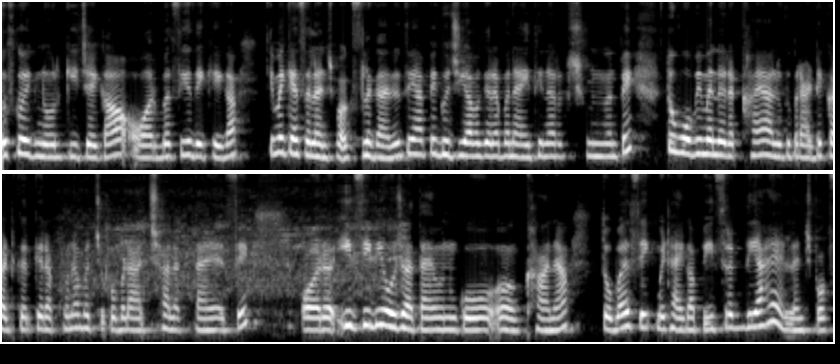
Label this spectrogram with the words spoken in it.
उसको इग्नोर कीजिएगा और बस ये देखिएगा कि मैं कैसे लंच बॉक्स लगा रही हूँ। तो यहाँ पर गुजिया वगैरह बनाई थी ना रक्षाबंधन पे तो वो भी मैंने रखा है। आलू के पराठे कट करके रखो ना बच्चों को बड़ा अच्छा लगता है ऐसे। और इजी भी हो जाता है उनको खाना। तो बस एक मिठाई का पीस रख दिया है लंच बॉक्स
